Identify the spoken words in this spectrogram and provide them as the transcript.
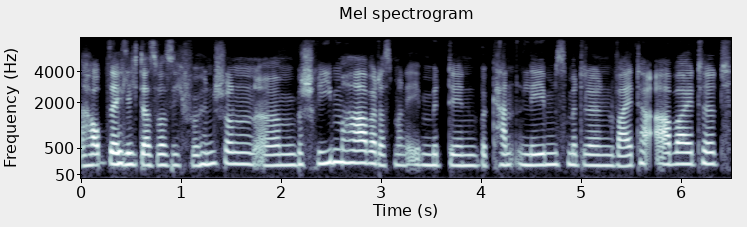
hauptsächlich das, was ich vorhin schon ähm, beschrieben habe, dass man eben mit den bekannten Lebensmitteln weiterarbeitet.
